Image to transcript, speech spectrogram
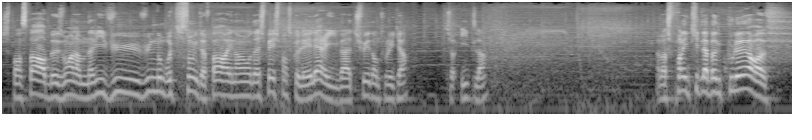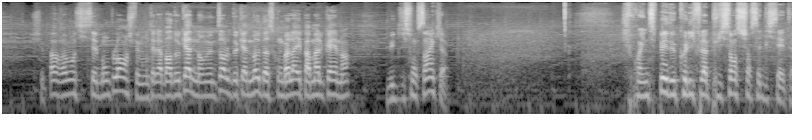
Je pense pas avoir besoin, là, à mon avis, vu, vu le nombre qui sont, ils doivent pas avoir énormément d'HP. Je pense que le LR il va tuer dans tous les cas. Sur hit là. Alors je prends les kits de la bonne couleur. Euh, je sais pas vraiment si c'est le bon plan. Je fais monter la barre d'Okan, mais en même temps le Dokkan mode à ce combat là est pas mal quand même. Hein, vu qu'ils sont 5. Je prends une spé de colifla puissance sur ces 17.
